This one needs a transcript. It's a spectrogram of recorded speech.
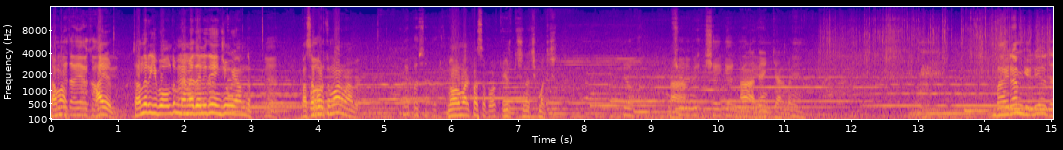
Tamam. millet ayağa kalkıyor. Hayır. Tanır gibi oldum. Mehmet Ali deyince uyandım. Evet. Pasaportun var mı abi? Ne pasaport? Normal pasaport. Yurt dışına çıkmak için. Yok. Ha. Şöyle bir şey gelmedi. Ha yani. denk gelmedi. Evet. Bayram geliyor da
